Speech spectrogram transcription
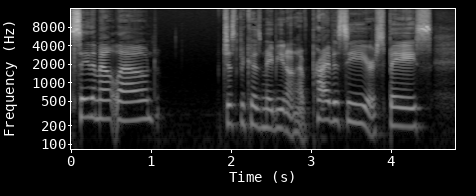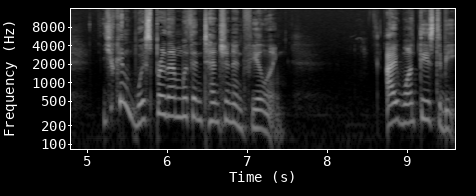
say them out loud, just because maybe you don't have privacy or space, you can whisper them with intention and feeling. I want these to be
